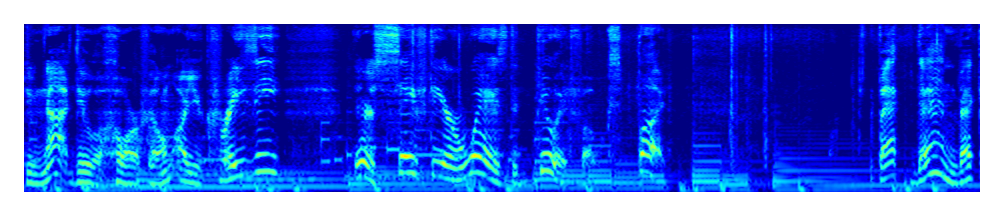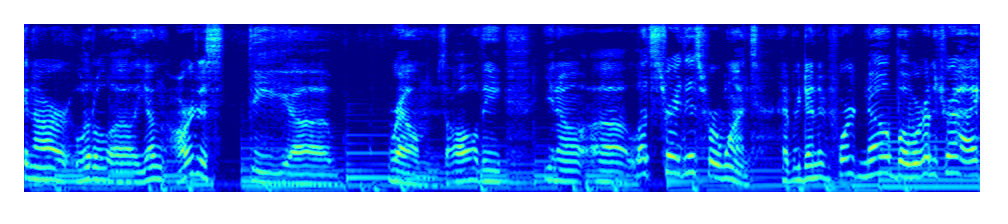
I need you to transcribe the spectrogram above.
do not do a horror film. Are you crazy? There's safer ways to do it, folks. But back then, back in our little uh, young artisty uh, realms, all the, you know, uh, let's try this for once. Have we done it before? No, but we're gonna try.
